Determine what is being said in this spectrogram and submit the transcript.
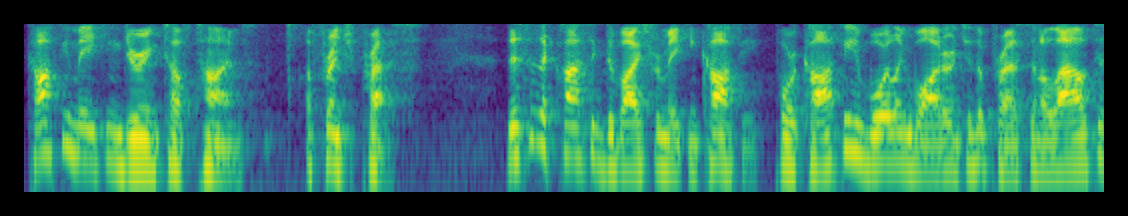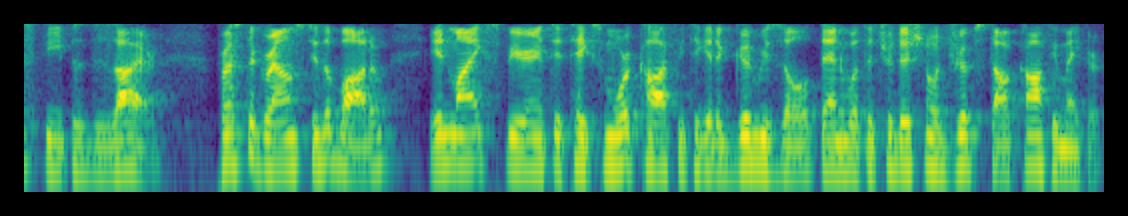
Coffee making during tough times. A French press. This is a classic device for making coffee. Pour coffee and boiling water into the press and allow it to steep as desired. Press the grounds to the bottom. In my experience, it takes more coffee to get a good result than with a traditional drip style coffee maker.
